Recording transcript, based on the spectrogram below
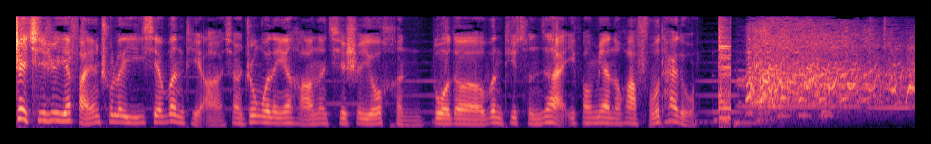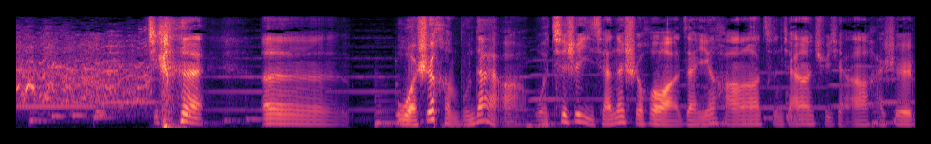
这其实也反映出了一些问题啊，像中国的银行呢，其实有很多的问题存在。一方面的话，服务态度。这个，嗯，我是很无奈啊。我其实以前的时候啊，在银行啊存钱啊取钱啊，还是，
